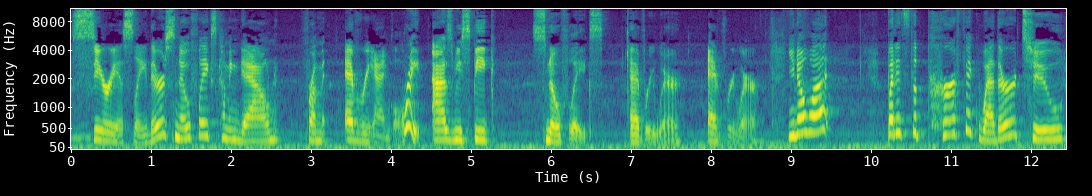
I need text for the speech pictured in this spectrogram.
Seriously, there are snowflakes coming down from every angle. Right, as we speak, snowflakes everywhere. Everywhere. You know what? But it's the perfect weather to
